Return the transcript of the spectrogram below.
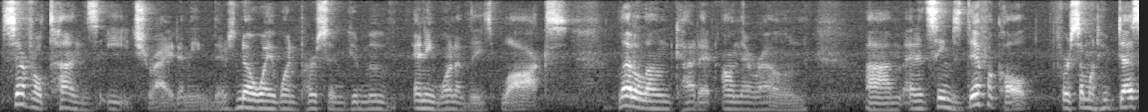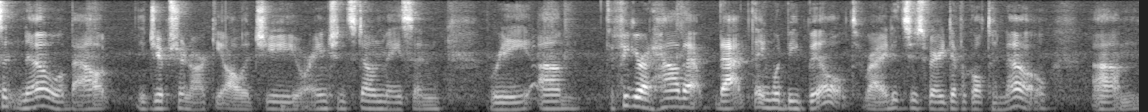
several tons each, right? I mean, there's no way one person could move any one of these blocks let alone cut it on their own. Um, and it seems difficult for someone who doesn't know about Egyptian archaeology or ancient stonemasonry um, to figure out how that, that thing would be built, right? It's just very difficult to know. Um,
